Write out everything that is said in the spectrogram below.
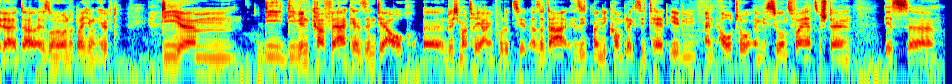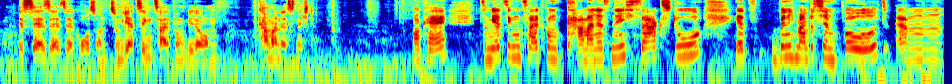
da, da, so eine Unterbrechung hilft. Die, ähm, die, die Windkraftwerke sind ja auch äh, durch Materialien produziert. Also da sieht man die Komplexität eben, ein Auto emissionsfrei herzustellen, ist, äh, ist sehr, sehr, sehr groß. Und zum jetzigen Zeitpunkt wiederum kann man es nicht. Okay, zum jetzigen Zeitpunkt kann man es nicht, sagst du. Jetzt bin ich mal ein bisschen bold. Ähm,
